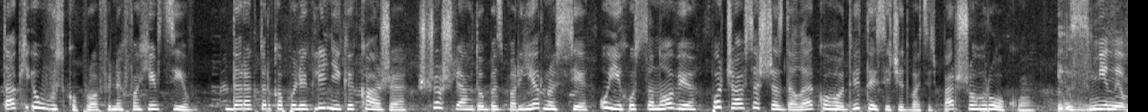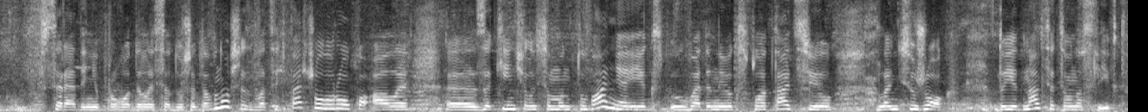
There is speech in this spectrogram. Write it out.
так і у вузькопрофільних фахівців. Директорка поліклініки каже, що шлях до безбар'єрності у їх установі почався ще з далекого 2021 року. Зміни всередині проводилися дуже давно, ще з 21-го року, але е, закінчилося монтування і введений в експлуатацію ланцюжок. Доєднався це у нас ліфт.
